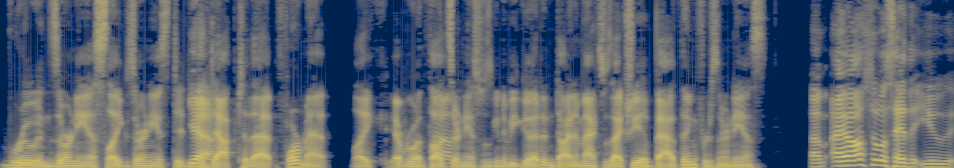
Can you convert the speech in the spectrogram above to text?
ruined Xerneas like Xerneas didn't Yeah. adapt to that format. Like everyone thought Um, Xerneas was going to be good and Dynamax was actually a bad thing for Xerneas. Um, I also will say that you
